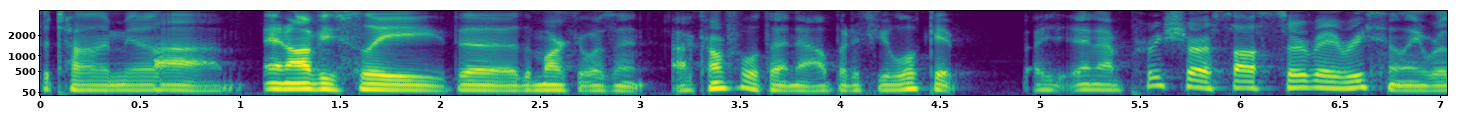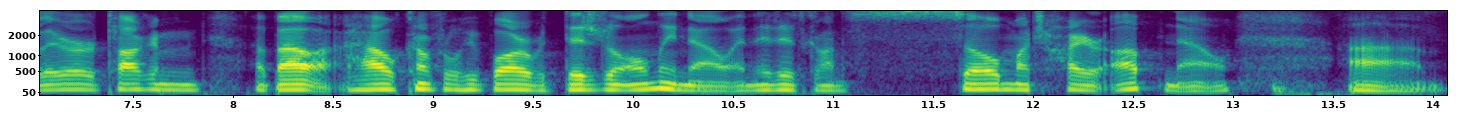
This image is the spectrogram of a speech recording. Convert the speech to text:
the time. Yeah. Um, and obviously, the the market wasn't uh, comfortable with that now. But if you look at, and I'm pretty sure I saw a survey recently where they were talking about how comfortable people are with digital only now, and it has gone so much higher up now. Um,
